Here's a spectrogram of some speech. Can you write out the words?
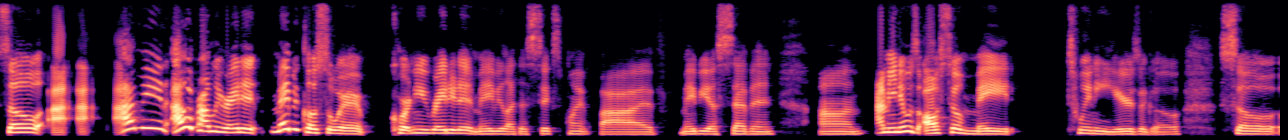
so I, I I mean, I would probably rate it maybe close to where Courtney rated it, maybe like a six point five, maybe a seven. Um, I mean, it was also made twenty years ago, so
